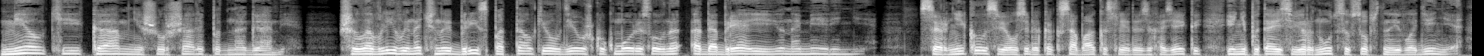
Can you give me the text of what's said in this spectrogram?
Мелкие камни шуршали под ногами. Шаловливый ночной бриз подталкивал девушку к морю, словно одобряя ее намерение. Сэр Николас вел себя как собака, следуя за хозяйкой и не пытаясь вернуться в собственные владения —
